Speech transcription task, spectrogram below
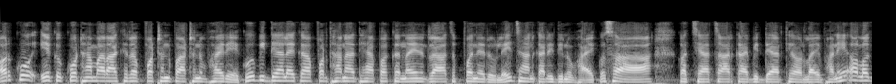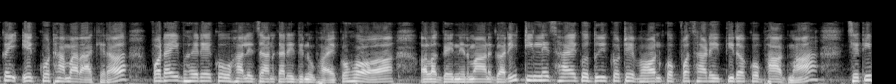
अर्को एक कोठामा राखेर पठन पाठन भइरहेको विद्यालयका प्रधानाध्यापक नयन राज पनेरूले जानकारी दिनुभएको छ। कक्षा चारका विद्यार्थीहरूलाई भने अलग्गै एक कोठामा राखेर पढ़ाई भइरहेको उहाँले जानकारी दिनुभएको हो। अलग्गै निर्माण गरी टिनले छाएको दुई कोठे भवनको पछाडितिरको भागमा क्षति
